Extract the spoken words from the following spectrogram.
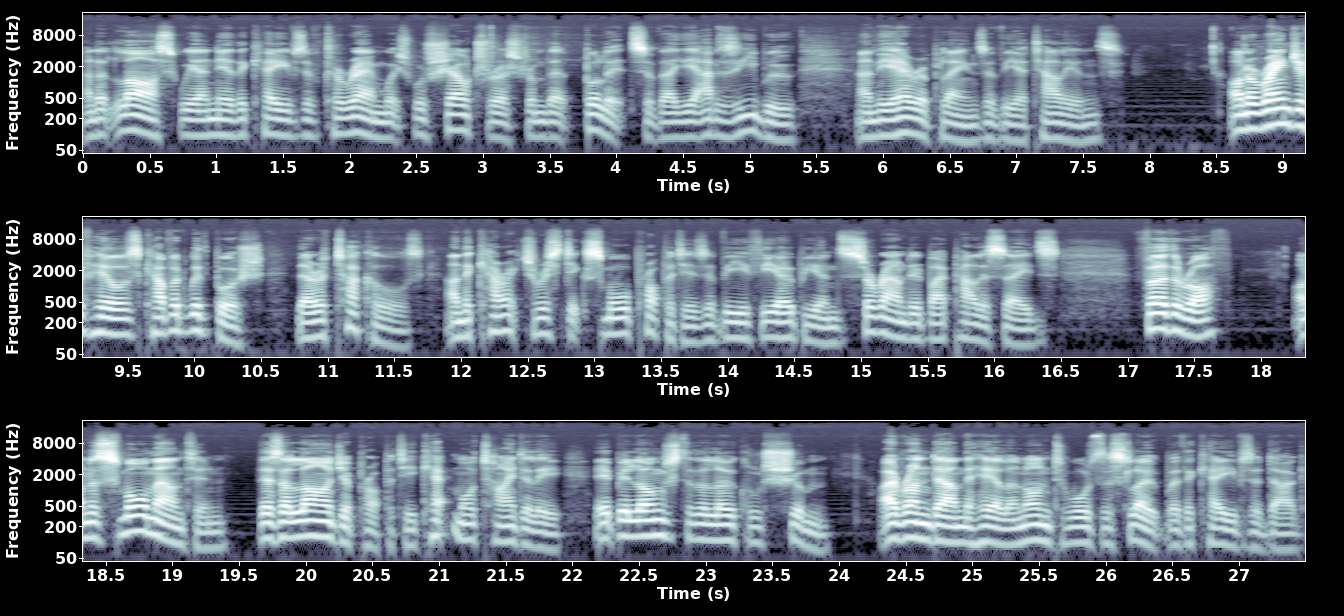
and at last we are near the caves of Korem, which will shelter us from the bullets of the Azebo and the aeroplanes of the Italians. On a range of hills covered with bush, there are tukuls and the characteristic small properties of the Ethiopians, surrounded by palisades. Further off, on a small mountain, there's a larger property kept more tidily. It belongs to the local shum. I run down the hill and on towards the slope where the caves are dug.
